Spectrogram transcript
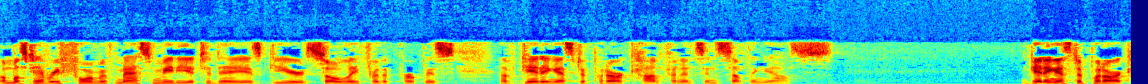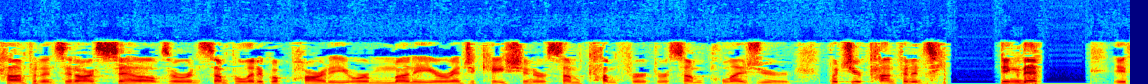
Almost every form of mass media today is geared solely for the purpose of getting us to put our confidence in something else getting us to put our confidence in ourselves or in some political party or money or education or some comfort or some pleasure. Put your confidence in that. If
